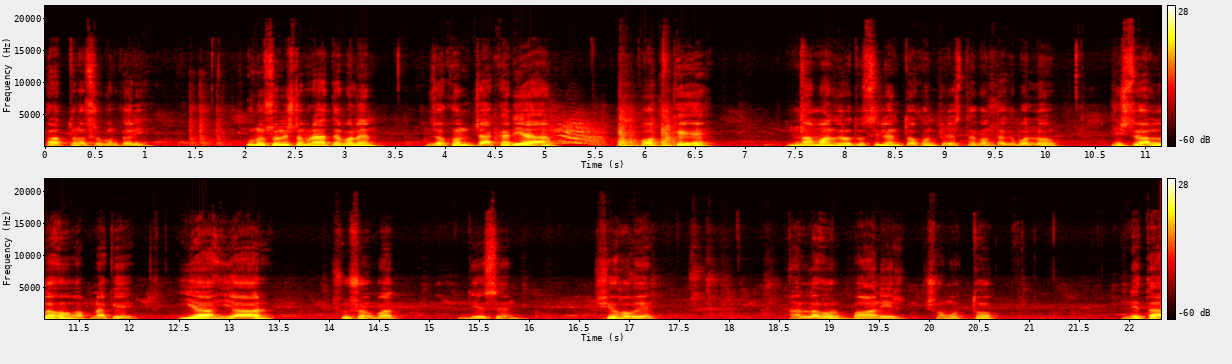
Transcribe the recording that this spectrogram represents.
প্রার্থনা শ্রবণকারী। উনচল্লিশ নম্বর আয়াতে বলেন, যখন জাকারিয়া পক্ষে নামাজরত ছিলেন, তখন ফেরেস্তাগণ তাকে বলল, নিশ্চয় আল্লাহ আপনাকে ইয়া হিয়ার সুসংবাদ দিয়েছেন। সে হবে আল্লাহর বাণীর সমর্থক, নেতা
